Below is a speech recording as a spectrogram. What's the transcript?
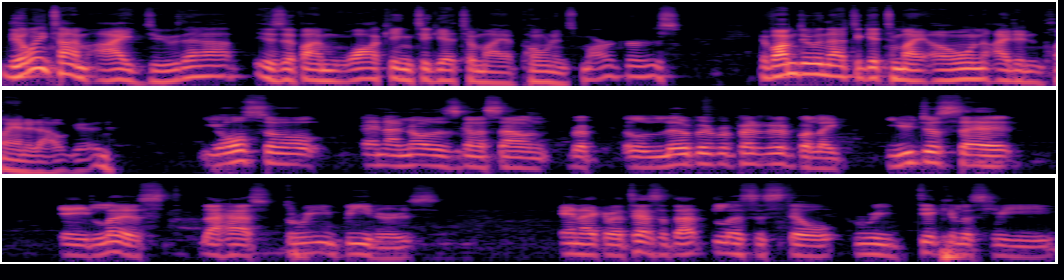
the only time I do that is if I'm walking to get to my opponent's markers. if I'm doing that to get to my own, I didn't plan it out good. You also, and I know this is gonna sound rep- a little bit repetitive, but like you just said, a list that has three beaters, and I can attest that that list is still ridiculously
